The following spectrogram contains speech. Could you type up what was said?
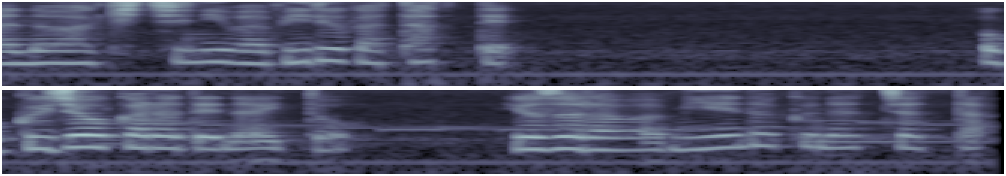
あの空き地にはビルが建って屋上からでないと夜空は見えなくなっちゃった。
